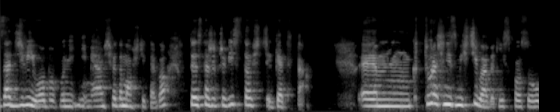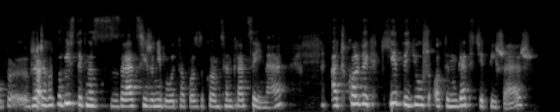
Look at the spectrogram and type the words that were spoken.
zadziwiło, bo, bo nie, nie miałam świadomości tego, to jest ta rzeczywistość getta która się nie zmieściła w jakiś sposób w rzeczach tak. osobistych, no z racji, że nie były to obozy koncentracyjne. Aczkolwiek kiedy już o tym getcie piszesz,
